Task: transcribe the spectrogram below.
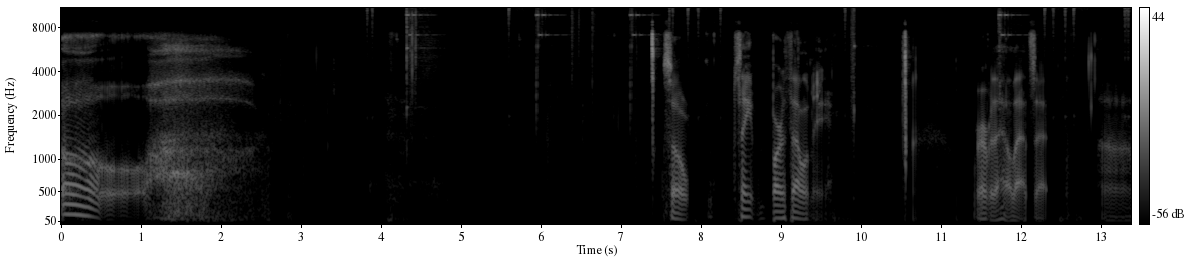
Oh. So, St. Bartholomew, wherever the hell that's at. Uh,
